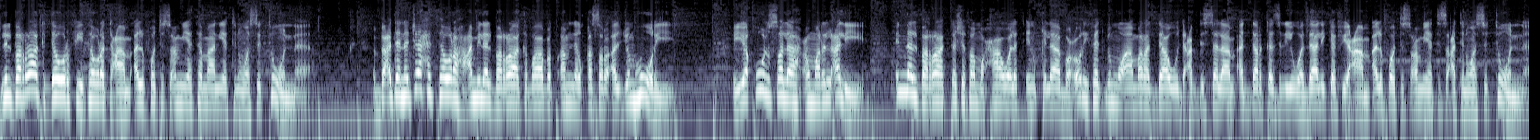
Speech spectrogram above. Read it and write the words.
للبراك دور في ثورة عام 1968 بعد نجاح الثورة عمل البراك ضابط أمن القصر الجمهوري. يقول صلاح عمر العلي إن البراك كشف محاولة انقلاب عرفت بمؤامرة داود عبد السلام الدركزلي وذلك في عام 1969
